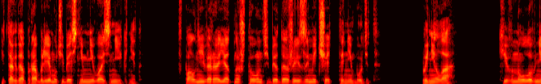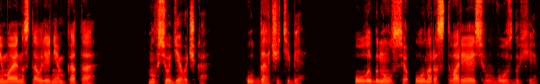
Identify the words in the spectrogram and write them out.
и тогда проблем у тебя с ним не возникнет. Вполне вероятно, что он тебе даже и замечать-то не будет. Поняла. Кивнула, внимая наставлением кота. Ну все, девочка, удачи тебе. Улыбнулся он, растворяясь в воздухе.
